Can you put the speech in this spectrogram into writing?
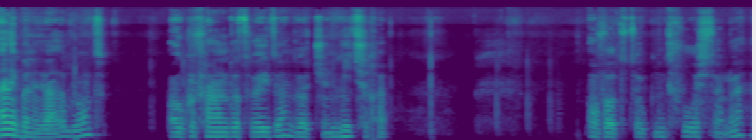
En ik ben in het water beland. Ook wel fijn om dat te weten, dat je niet gaat. Of wat het ook moet voorstellen.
